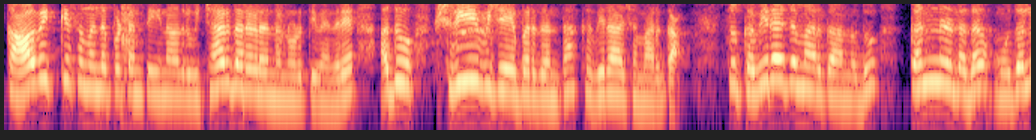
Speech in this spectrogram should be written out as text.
ಕಾವ್ಯಕ್ಕೆ ಸಂಬಂಧಪಟ್ಟಂತೆ ಏನಾದರೂ ವಿಚಾರಧಾರೆಗಳನ್ನು ನೋಡ್ತೀವಿ ಅಂದರೆ, ಅದು ಶ್ರೀ ವಿಜಯ ಬರೆದಂಥ ಕವಿರಾಜ ಮಾರ್ಗ. ಸೊ ಕವಿರಾಜ ಮಾರ್ಗ ಅನ್ನೋದು ಕನ್ನಡದ ಮೊದಲ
